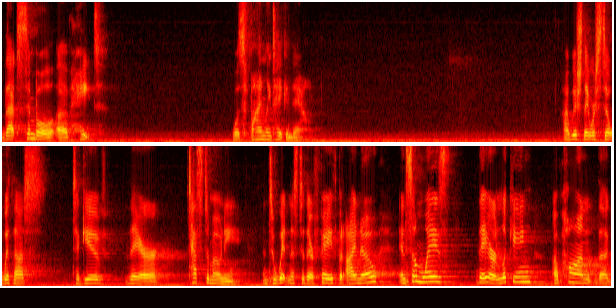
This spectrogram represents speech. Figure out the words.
that symbol of hate was finally taken down. I wish they were still with us to give their testimony and to witness to their faith, but I know in some ways they are looking upon the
